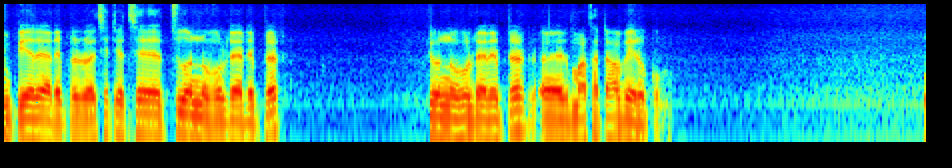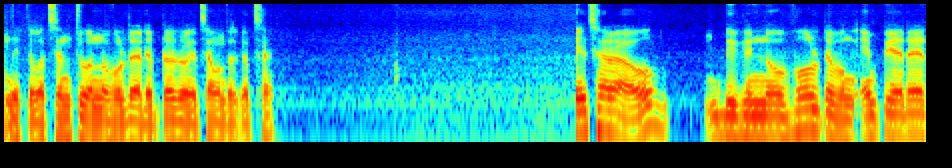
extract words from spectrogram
এম্পিয়ারের অ্যাডাপ্টার রয়েছে। এটি হচ্ছে চুয়ান্ন ভোল্টের অ্যাডাপ্টার চুয়ান্ন ভোল্টের অ্যাডাপ্টার এর মাথাটা হবে এরকম। দেখতে পাচ্ছেন, চুয়ান্ন ভোল্টের অ্যাডাপ্টার রয়েছে আমাদের কাছে। এছাড়াও বিভিন্ন ভোল্ট এবং এম্পিয়ারের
